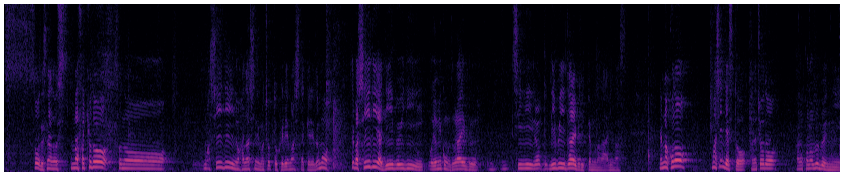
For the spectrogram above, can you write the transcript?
そうですねあの、まあ、先ほどその、まあ、CD の話にもちょっと触れましたけれども例えば CD や DVD を読み込むドライブ CD、DVD ドライブといったものがあります。でまあ、このマシンですとあのちょうどあのこの部分に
